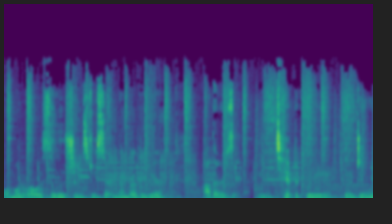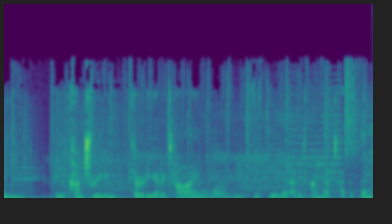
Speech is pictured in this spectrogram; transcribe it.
or Motorola Solutions do a certain number every year. Others, you know, typically they're doing in a country 30 at a time or you know, 50 at a time, that type of thing.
